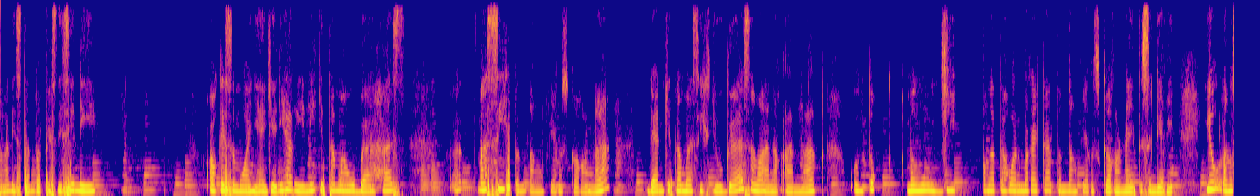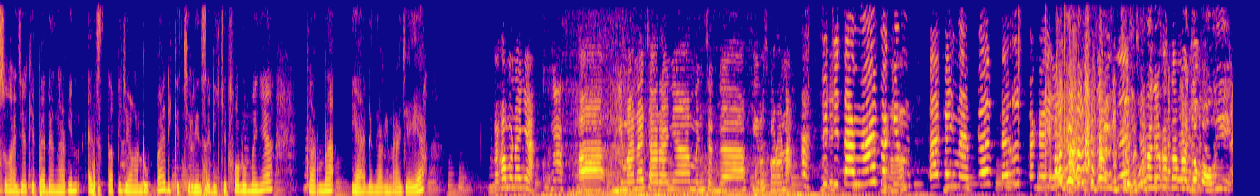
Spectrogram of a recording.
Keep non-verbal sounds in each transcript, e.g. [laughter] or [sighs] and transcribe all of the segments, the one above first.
dengan Instant Podcast di sini. Oke semuanya, jadi hari ini kita mau bahas uh, masih tentang virus corona dan kita masih juga sama anak-anak untuk menguji pengetahuan mereka tentang virus corona itu sendiri. Yuk langsung aja kita dengerin ads tapi jangan lupa dikecilin sedikit volumenya karena ya dengerin aja ya. Kakak mau nanya, uh, gimana caranya mencegah virus corona? Ah, cuci tangan pakai pakai masker terus pakai [laughs] Bukannya kata Pak Jokowi.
